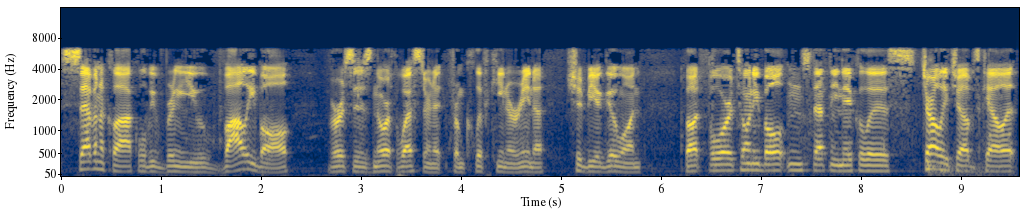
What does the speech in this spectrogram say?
seven o'clock. We'll be bringing you volleyball versus Northwestern at, from Cliff Keen Arena. Should be a good one. But for Tony Bolton, Stephanie Nicholas, Charlie Chubbs Kellett,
